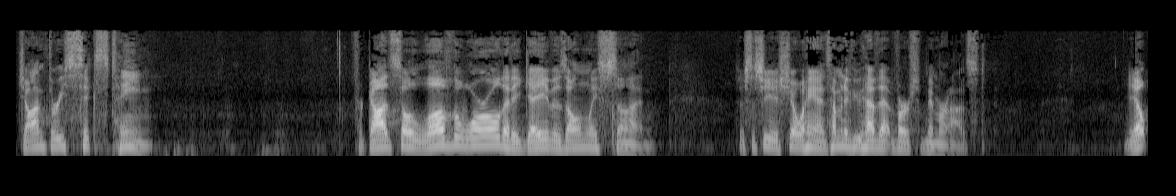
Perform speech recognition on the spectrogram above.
John 3:16. For God so loved the world that he gave his only son. Just to see a show of hands, how many of you have that verse memorized? Yep.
